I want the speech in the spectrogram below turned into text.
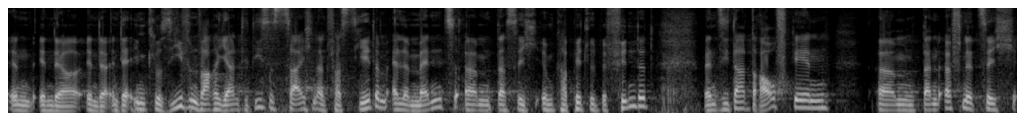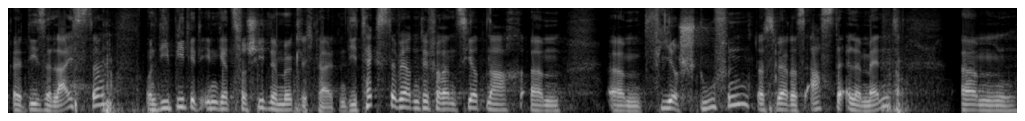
in, in, der, in, der, in der inklusiven Variante dieses Zeichen an fast jedem Element, ähm, das sich im Kapitel befindet. Wenn Sie da draufgehen, ähm, dann öffnet sich äh, diese Leiste und die bietet Ihnen jetzt verschiedene Möglichkeiten. Die Texte werden differenziert nach ähm, ähm, vier Stufen. Das wäre das erste Element. Ähm,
